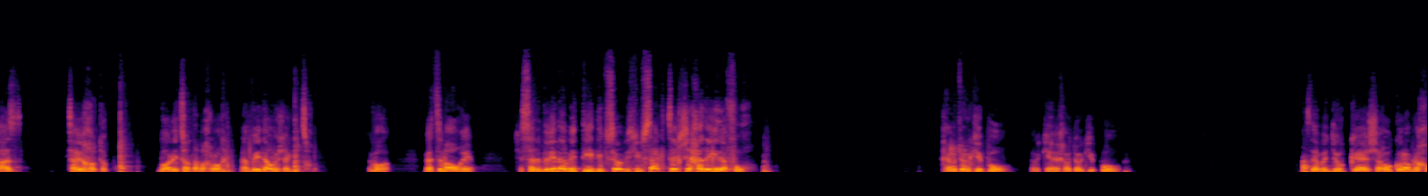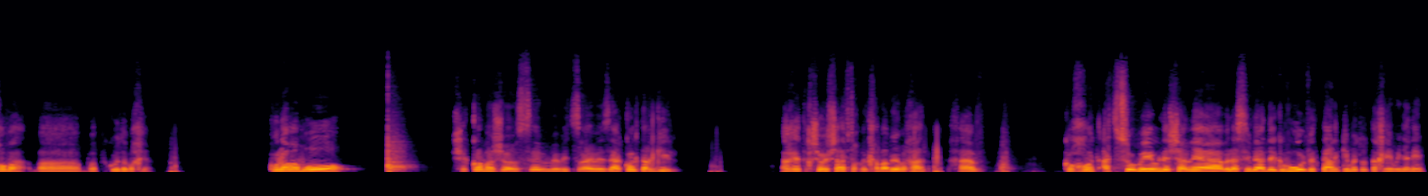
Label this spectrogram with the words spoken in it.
ואז צריך אותו פה. בואו ניצור את המחלוקת, נביא את ההוא שיגיד זכות. בואו, בעצם מה אומרים? שסנהדרין אמיתית, בפסק צריך שאחד יגיד הפוך. מלחמת יום כיפור, אתה מכיר מלחמת יום כיפור? זה בדיוק אה, שרו כולם לחובה, בפיקוד הבכיר. כולם אמרו שכל מה שעושים במצרים וזה, הכל תרגיל. הרי תחשוב, אפשר לפתוח מלחמה ביום אחד, אתה חייב כוחות עצומים לשנע ולשים ליד הגבול, וטנקים ותותחים, עניינים.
